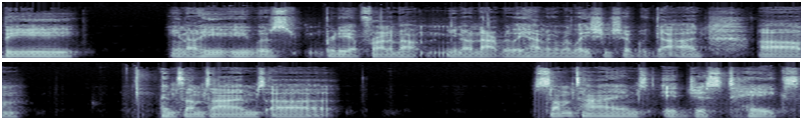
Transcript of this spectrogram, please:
B you know, he he was pretty upfront about you know not really having a relationship with God, um, and sometimes uh, sometimes it just takes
